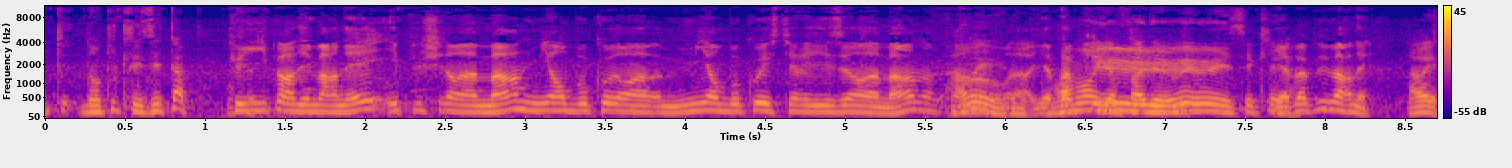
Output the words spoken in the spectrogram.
toutes, dans toutes les étapes. Cueilli par des Marnais, épluché dans la Marne, mis en bocaux, dans la- mis en bocaux et stérilisé dans la Marne. Enfin, Ah oui, voilà, il y a pas vraiment, plus, il y a pas de, oui, oui, c'est il y clair. a pas plus Marnais. Ah oui,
